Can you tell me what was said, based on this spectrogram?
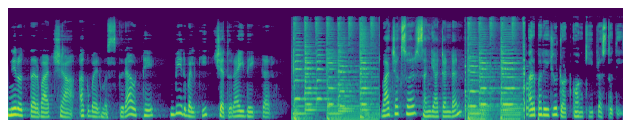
निरुत्तर बादशाह अकबर मुस्कुरा उठे, बीरबल की चतुराई देखकर। वाचक स्वर संज्ञा टंडन। कॉम की प्रस्तुति।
